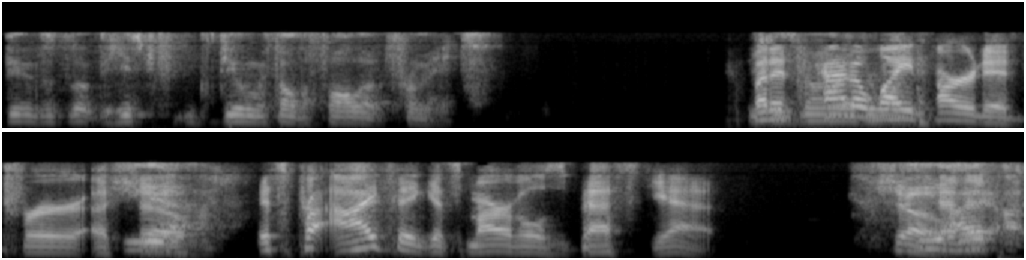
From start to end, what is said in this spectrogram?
he's dealing with all the fallout from it. But Because it's kind of lighthearted for a show. Yeah. It's pro- I think it's Marvel's best yet show. Yeah, I, I,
